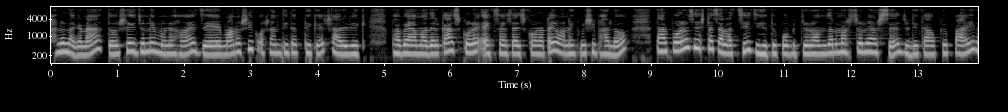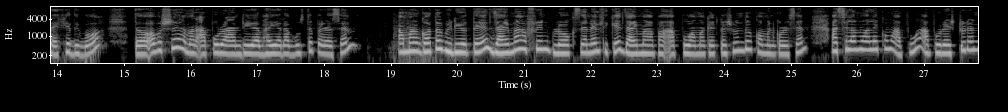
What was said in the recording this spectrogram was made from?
ভালো লাগে না। তো সেই জন্যই মনে হয় যে মানসিক অশান্তিটার থেকে শারীরিকভাবে আমাদের কাজ করে এক্সারসাইজ করাটাই অনেক বেশি ভালো। তারপরেও চেষ্টা চালাচ্ছি যেহেতু পবিত্র রমজান মাস চলে আসছে, যদি কাউকে পাই রেখে দিব। তো অবশ্যই আমার আপুরা, আন্টিরা, ভাইয়ারা বুঝতে পেরেছেন আমার গত ভিডিওতে জাইমা আফরিন ব্লগ চ্যানেল থেকে জাইমা আপা, আপু আমাকে একটা সুন্দর কমেন্ট করেছেন। আসসালামু আলাইকুম আপু। আপু রেস্টুরেন্ট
